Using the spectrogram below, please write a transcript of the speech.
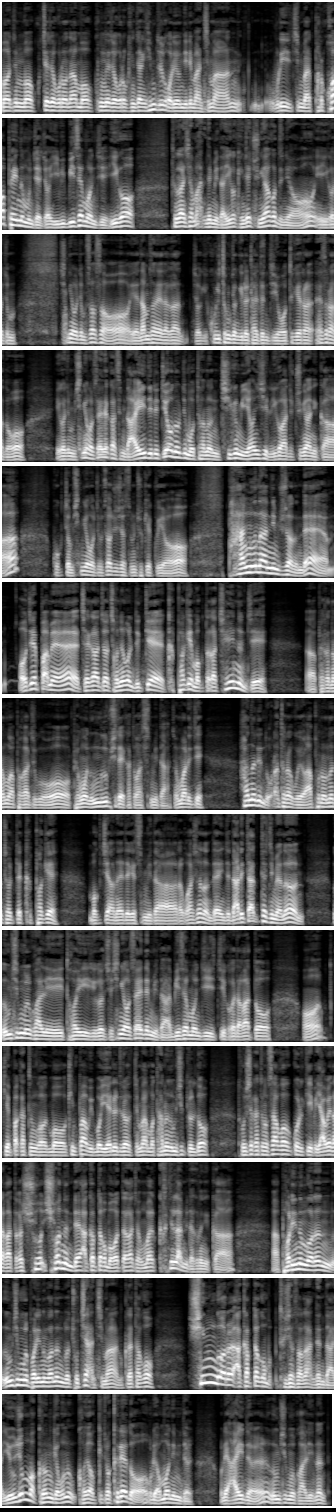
뭐, 지금 뭐, 국제적으로나 뭐, 국내적으로 굉장히 힘들고 어려운 일이 많지만, 우리 지금 바로 코앞에 있는 문제죠. 이 미세먼지. 이거 등한시하면 안 됩니다. 이거 굉장히 중요하거든요. 이거 좀 신경을 좀 써서, 예, 남산에다가 저기 공기청정기를 달든지 어떻게 해서라도 이거 좀 신경을 써야 될 것 같습니다. 아이들이 뛰어놀지 못하는 지금 이 현실 이거 아주 중요하니까 꼭 좀 신경을 좀 써주셨으면 좋겠고요. 방은하님 주셨는데 어젯밤에 제가 저 저녁을 늦게 급하게 먹다가 체했는지 아, 배가 너무 아파가지고 병원 응급실에 갔다 왔습니다. 정말이지 하늘이 노랗더라고요. 앞으로는 절대 급하게 먹지 않아야 되겠습니다라고 하셨는데 이제 날이 따뜻해지면은 음식물 관리 더 이거 신경을 써야 됩니다. 미세먼지 있지 거기다가 또 어, 김밥 같은 거, 뭐, 김밥이 뭐 예를 들었지만 뭐 다른 음식들도 도시락 같은 거 싸고 갖고 이렇게 야외 나갔다가 쉬, 쉬었는데 아깝다고 먹었다가 정말 큰일 납니다. 그러니까. 아, 버리는 거는, 음식물 버리는 거는 뭐 좋지 않지만 그렇다고 쉰 거를 아깝다고 드셔서는 안 된다. 요즘 뭐 그런 경우는 거의 없겠지만 그래도 우리 어머님들, 우리 아이들 음식물 관리는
